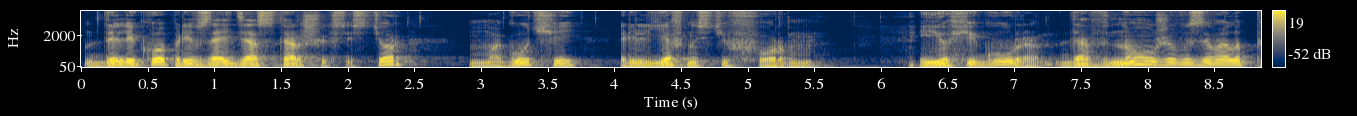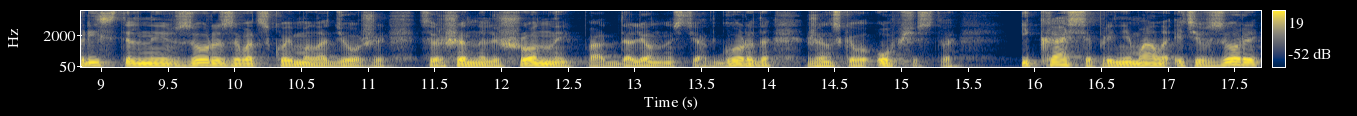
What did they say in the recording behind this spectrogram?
далеко превзойдя старших сестер могучей рельефностью форм. Ее фигура давно уже вызывала пристальные взоры заводской молодежи, совершенно лишенной, по отдаленности от города, женского общества. И Кася принимала эти взоры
